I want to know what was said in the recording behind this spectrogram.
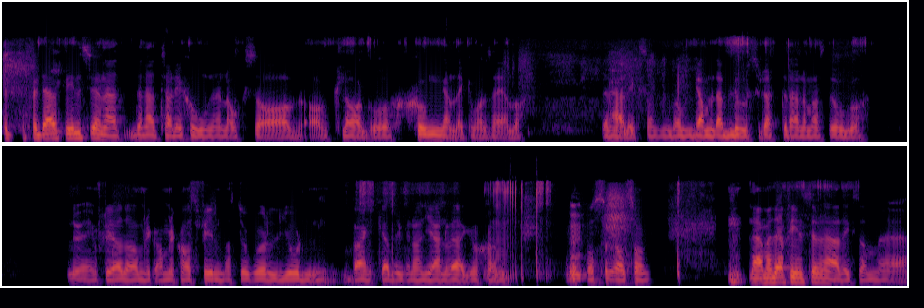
för, för, där finns ju den här, den här traditionen också av, av klagosjungande kan man säga. Ändå. Den här liksom, de gamla bluesrötterna när man stod och nu är jag influerad av amerikansk film, man stod och jordbankade vid någon järnväg och sjöng mm. Nej men där finns ju den här liksom eh,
